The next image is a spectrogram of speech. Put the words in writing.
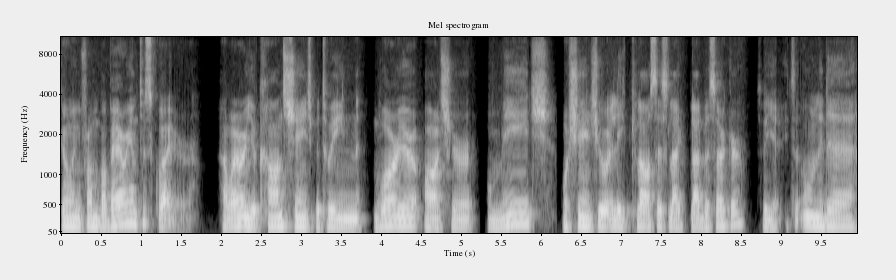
going from barbarian to squire. However, you can't change between warrior, archer, or mage, or change your elite classes like blood berserker. So yeah, it's only the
